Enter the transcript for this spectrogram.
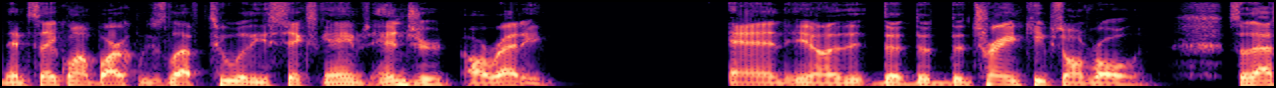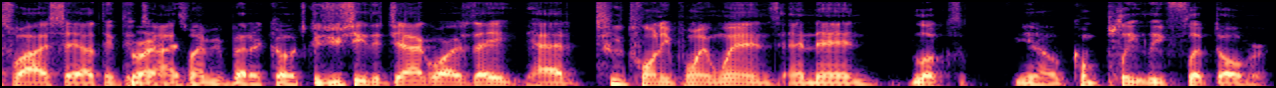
and Saquon Barkley's left two of these six games injured already. and you know the the the, the train keeps on rolling. So that's why I say I think the Right. Giants might be better coached because you see the Jaguars they had two 20 point wins and then looked you know completely flipped over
